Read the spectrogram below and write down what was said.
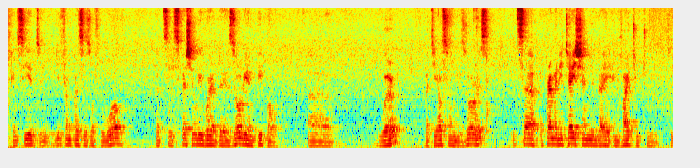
You can see it in different places of the world, but especially where the Azorean people uh, were, but also in Azores. It's a, a premeditation, and I invite you to, to,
